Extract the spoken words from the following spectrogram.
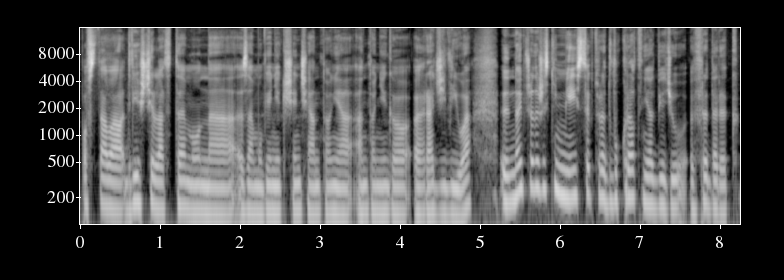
powstała 200 lat temu na zamówienie księcia Antonia, Antoniego Radziwiła. No i przede wszystkim miejsce, które dwukrotnie odwiedził Fryderyk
